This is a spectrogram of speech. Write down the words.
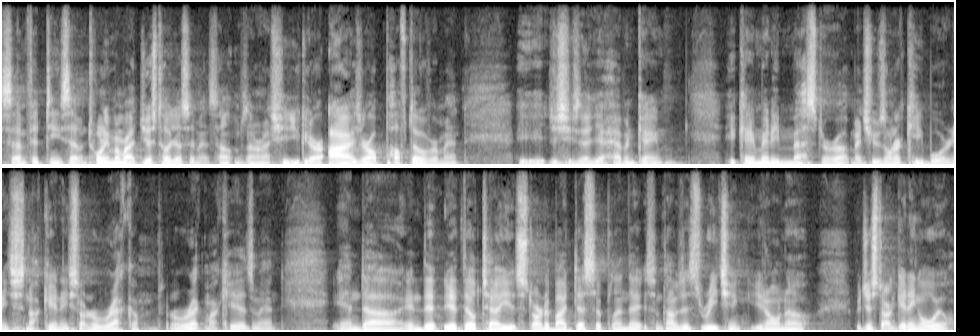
715, 720. Remember, I just told you, I said, man, something's not right. She, you get her eyes are all puffed over, man. He, she said, yeah, heaven came. He came in, he messed her up, man. She was on her keyboard, and he snuck in. He's starting to wreck them, starting to wreck my kids, man. And uh, and th- they'll tell you it started by discipline. They, sometimes it's reaching, you don't know, but just start getting oil.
